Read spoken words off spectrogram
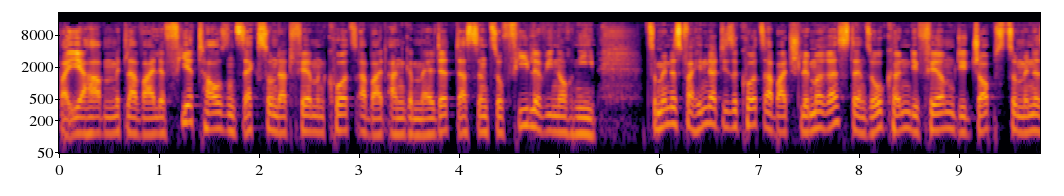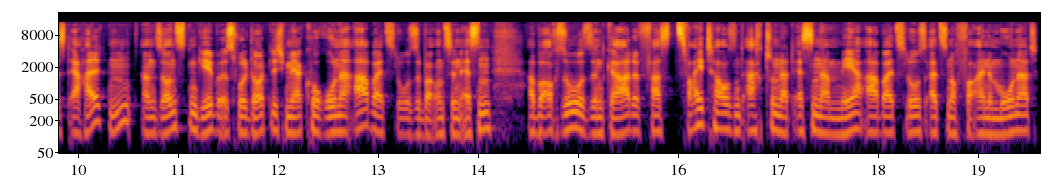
Bei ihr haben mittlerweile 4.600 Firmen Kurzarbeit angemeldet. Das sind so viele wie noch nie. Zumindest verhindert diese Kurzarbeit Schlimmeres, denn so können die Firmen die Jobs zumindest erhalten. Ansonsten gäbe es wohl deutlich mehr Corona-Arbeitslose bei uns in Essen. Aber auch so sind gerade fast 2800 Essener mehr arbeitslos als noch vor einem Monat.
